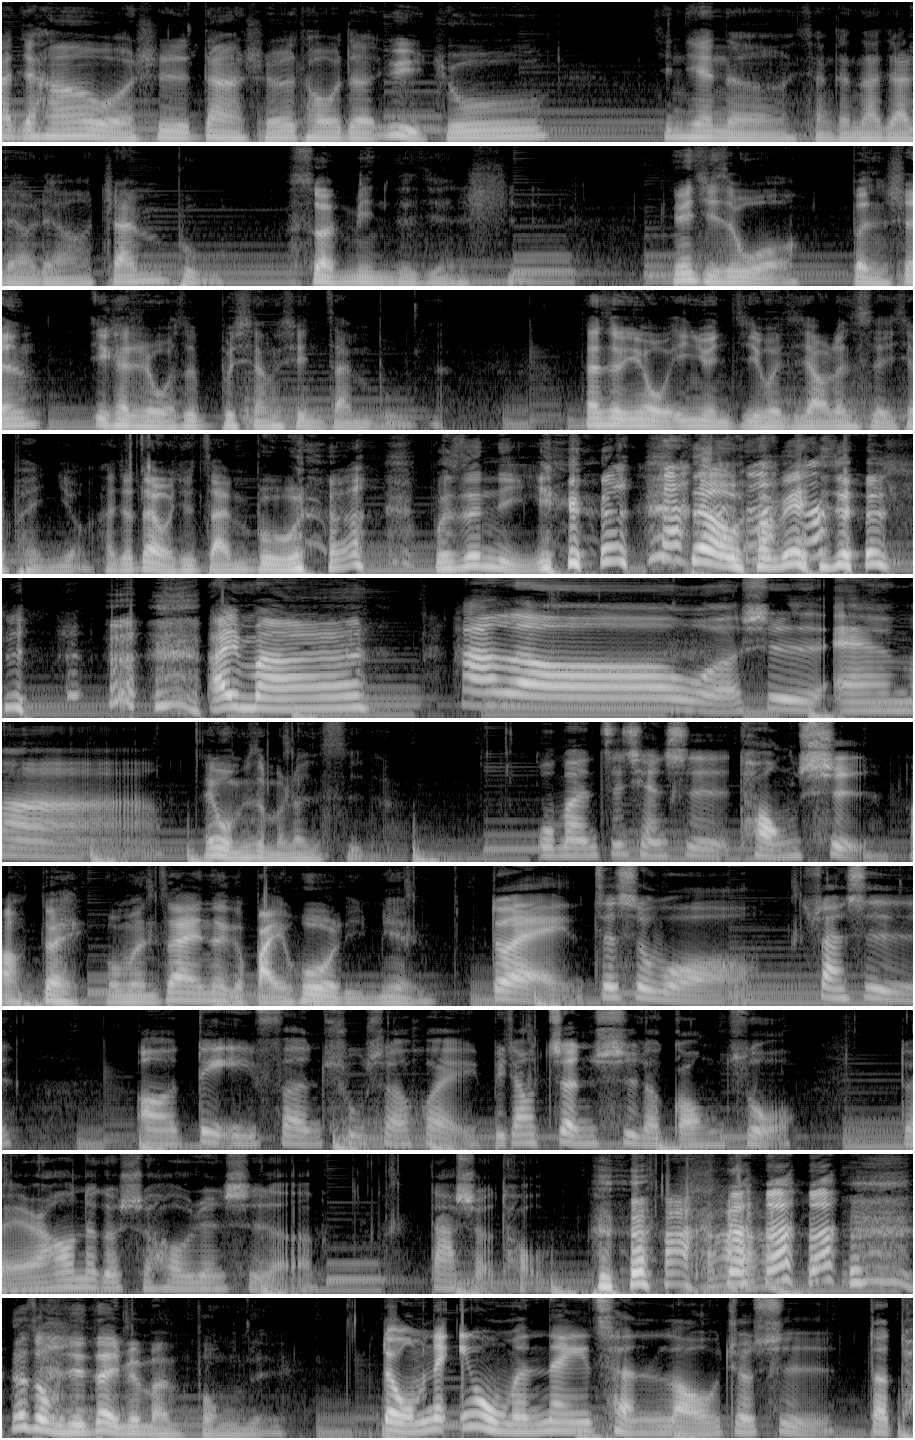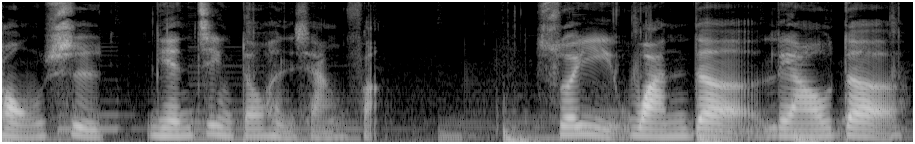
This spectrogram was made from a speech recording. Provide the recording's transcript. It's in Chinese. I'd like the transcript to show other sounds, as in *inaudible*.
大家好，我是大舌头的玉竹。今天呢，想跟大家聊聊占卜算命这件事。因为其实我本身一开始我是不相信占卜的，但是因为我因缘际会之下，我认识了一些朋友，他就带我去占卜了。不是你，*laughs* 在我旁边就是艾玛。Hello，我是 Emma。哎，我们是怎么认识的？我们之前是同事。哦，对，我们在那个百货里面。对，这是我算是呃第一份出社会比较正式的工作，对，然后那个时候认识了大舌头 *laughs* *laughs* 那时候我们其实在里面蛮疯的，对，我们那因为我们那一层楼就是的同事年纪都很相仿，所以玩的聊的，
